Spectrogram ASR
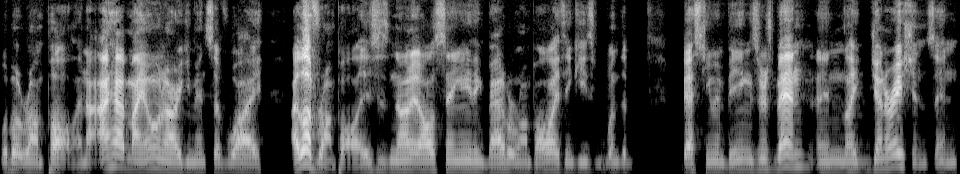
What about Ron Paul? And I have my own arguments of why I love Ron Paul. This is not at all saying anything bad about Ron Paul. I think he's one of the best human beings there's been in like generations, and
